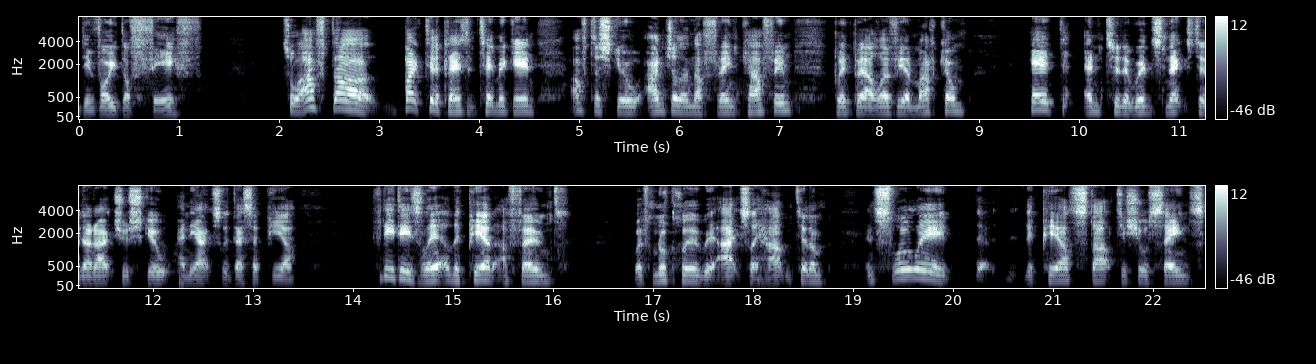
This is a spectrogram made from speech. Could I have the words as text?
devoid of faith. So after back to the present time again, after school, Angela and her friend Catherine, played by Olivia Markham, head into the woods next to their actual school and they actually disappear. Three days later, the pair are found with no clue what actually happened to them, and slowly the, the pair start to show signs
